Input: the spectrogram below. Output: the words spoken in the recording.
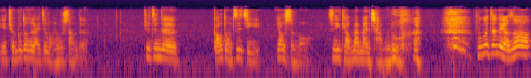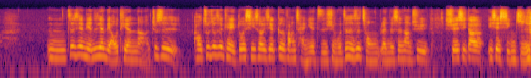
也全部都是来自网络上的。就真的搞懂自己要什么，是一条漫漫长路。不过真的有时候。嗯，这些年这些聊天呐、就是好处就是可以多吸收一些各方产业资讯，我真的是从人的身上去学习到一些新知，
